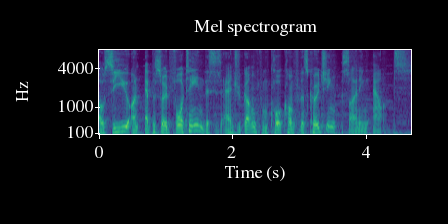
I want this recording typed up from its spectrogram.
I'll see you on episode 14. This is Andrew Gung from Core Confidence Coaching signing out.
